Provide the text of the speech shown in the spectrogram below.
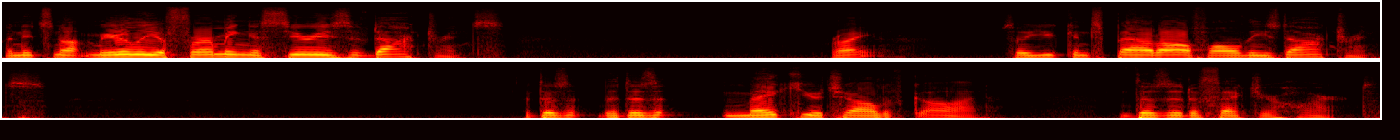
And it's not merely affirming a series of doctrines, right? So you can spout off all these doctrines. That doesn't, that doesn't make you a child of God. Does it affect your heart?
